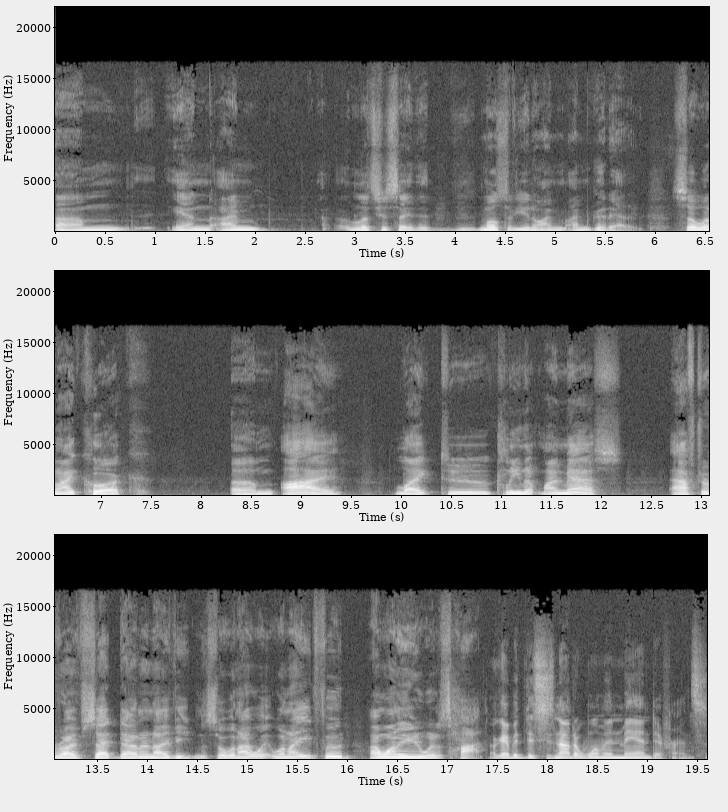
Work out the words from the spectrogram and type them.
um, and I'm, let's just say that most of you know I'm I'm good at it. So when I cook, um, I like to clean up my mess after I've sat down and I've eaten. So when I when I eat food, I want to eat it when it's hot. Okay, but this is not a woman man difference.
